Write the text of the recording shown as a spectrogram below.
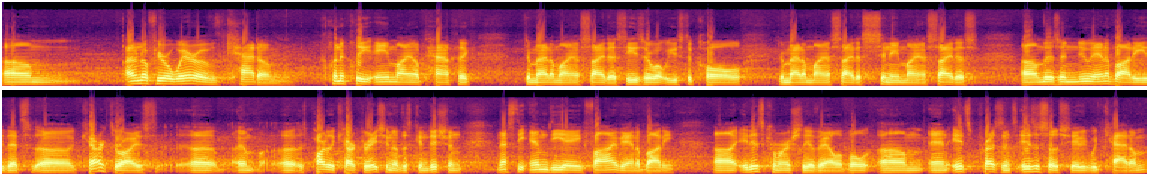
Um, I don't know if you're aware of CADM, clinically amyopathic dermatomyositis. These are what we used to call dermatomyositis, sine myositis. Um, there's a new antibody that's uh, characterized uh, um, uh, as part of the characterization of this condition, and that's the MDA5 antibody. Uh, it is commercially available, um, and its presence is associated with CADM.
